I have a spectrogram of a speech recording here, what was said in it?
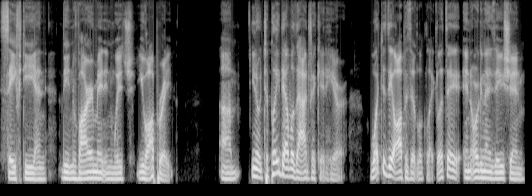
safety and the environment in which you operate um, you know to play devil's advocate here what does the opposite look like? Let's say an organization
